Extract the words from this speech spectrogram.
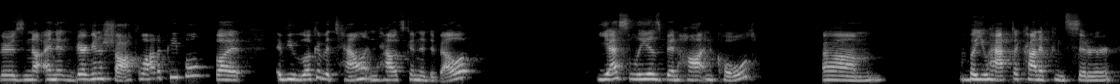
there's not and they're going to shock a lot of people but if you look at the talent and how it's going to develop yes leah's been hot and cold um but you have to kind of consider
